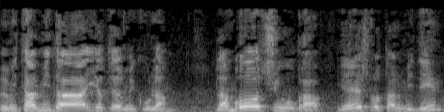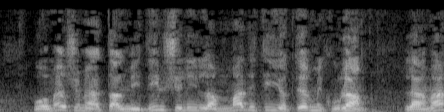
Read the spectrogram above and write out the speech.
ומתלמידי יותר מכולם. למרות שהוא רב ויש לו תלמידים, הוא אומר שמהתלמידים שלי למדתי יותר מכולם. למה?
